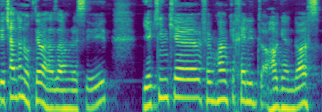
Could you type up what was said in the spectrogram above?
یه چند تا نکته به نظرم رسید. یکی این که فکر می‌کنم که خیلی هاگنداس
